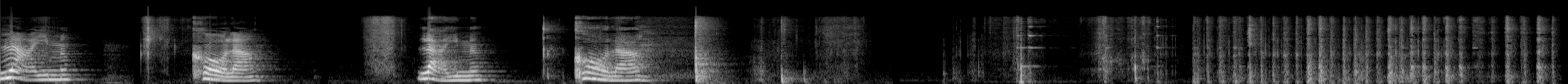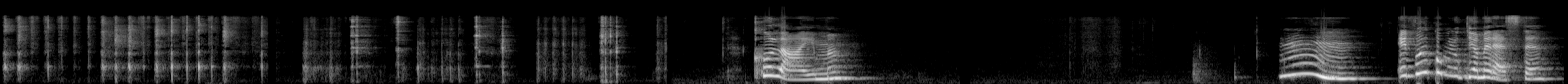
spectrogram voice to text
lime, cola, lime, cola. Colime. Lo chiamereste?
